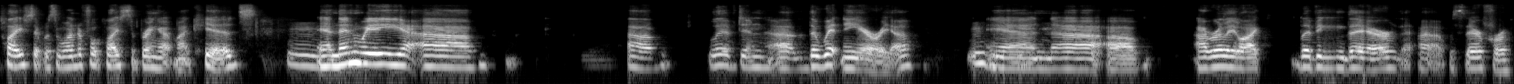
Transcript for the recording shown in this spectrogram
place it was a wonderful place to bring up my kids mm. and then we uh, uh lived in uh, the whitney area mm-hmm. and uh, I really liked living there. I uh, was there for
